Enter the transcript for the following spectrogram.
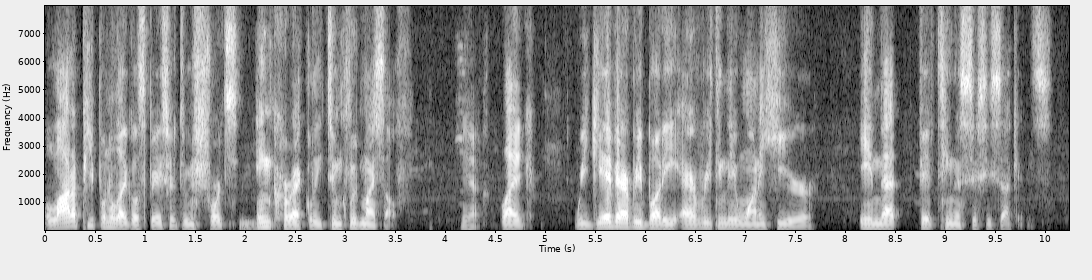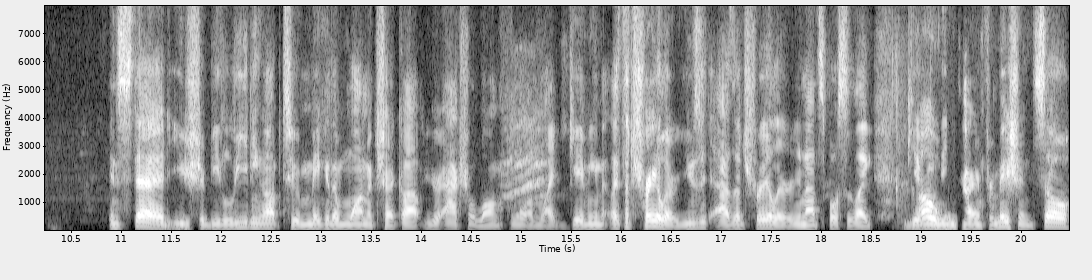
a lot of people in the Lego space are doing shorts hmm. incorrectly, to include myself. Yeah. Like we give everybody everything they want to hear in that 15 to 60 seconds. Instead, you should be leading up to making them want to check out your actual long form, like giving like the trailer. Use it as a trailer. You're not supposed to like give Oh. them the entire information. So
